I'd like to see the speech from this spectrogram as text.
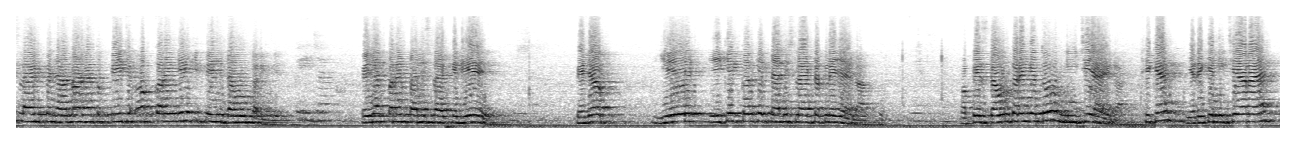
स्लाइड पे जाना है तो पेज अप करेंगे कि पेज डाउन करेंगे? पेज अप करें पहली स्लाइड के लिए। पेज अप ये एक एक करके पहली स्लाइड तक ले जाएगा आपको। और पेज डाउन करेंगे तो नीचे आएगा, ठीक है? ये देखिए, नीचे आ रहा है।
